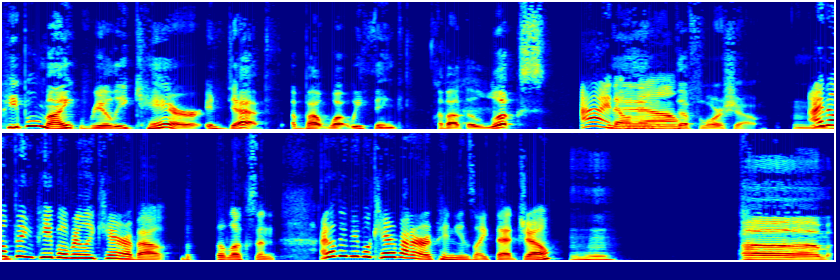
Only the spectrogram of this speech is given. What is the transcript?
People might really care in depth about what we think about the looks I don't know. the floor show. Mhm. I don't think people really care about the looks, and I don't think people care about our opinions like that, Joe. Mm-hmm. Um,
